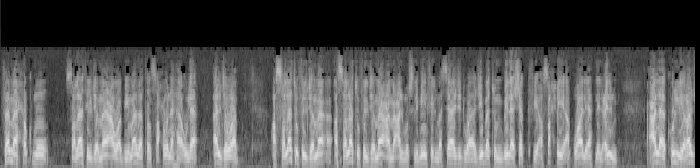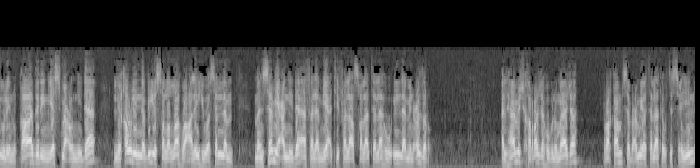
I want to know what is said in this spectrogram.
فما حكم صلاة الجماعة وبماذا تنصحون هؤلاء؟ الجواب: الصلاة في الجماعة الصلاة في الجماعة مع المسلمين في المساجد واجبة بلا شك في أصح أقوال أهل العلم على كل رجل قادر يسمع النداء لقول النبي صلى الله عليه وسلم: من سمع النداء فلم يأت فلا صلاة له إلا من عذر. الهامش خرجه ابن ماجه رقم 793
